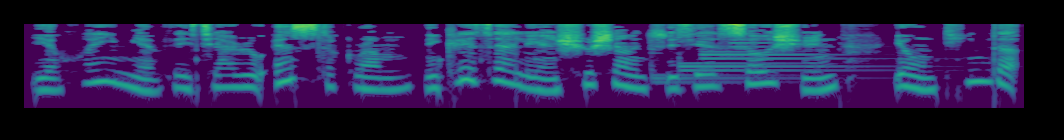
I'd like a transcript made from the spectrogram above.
也欢迎免费加入 Instagram，你可以在脸书上直接搜寻“用听的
